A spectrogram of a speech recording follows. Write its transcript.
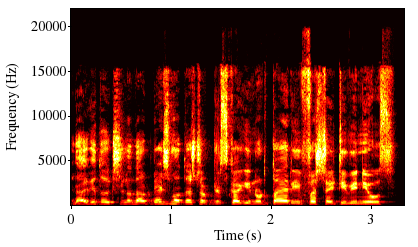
ಇದಾಗಿತ್ತು ತಕ್ಷಣದ ಕ್ಷಣದ ಅಪ್ಡೇಟ್ಸ್ ಮತ್ತಷ್ಟು ಅಪ್ಡೇಟ್ಸ್ಗಾಗಿ ನೋಡ್ತಾ ಇರಿ. First I TV news.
